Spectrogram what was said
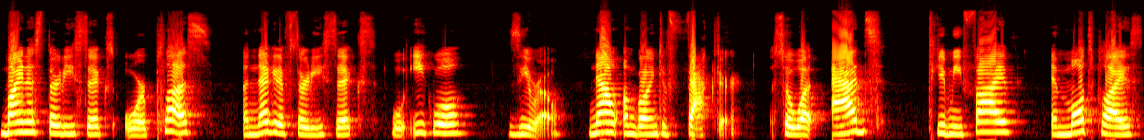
minus 36 or plus a negative 36 will equal 0. Now I'm going to factor. So what adds to give me 5 and multiplies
